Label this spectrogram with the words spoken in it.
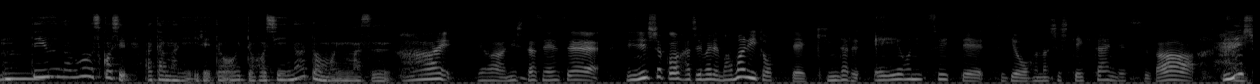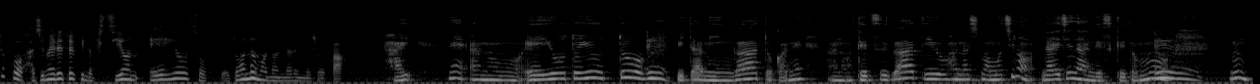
うんっていうのを少し頭に入れておいてほしいなと思います。はい。では、西田先生、離乳食を始めるママにとって気になる栄養について次をお話ししていきたいんですが、離乳食を始める時の必要な栄養素ってどんなものになるんでしょうか？はい、ね、あの栄養というと、ええ。ビタミンがとかね、あの鉄がっていうお話ももちろん大事なんですけども、えうん、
